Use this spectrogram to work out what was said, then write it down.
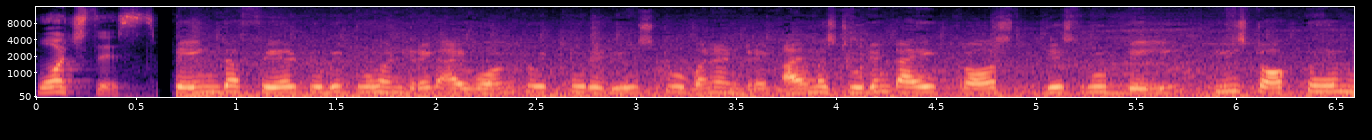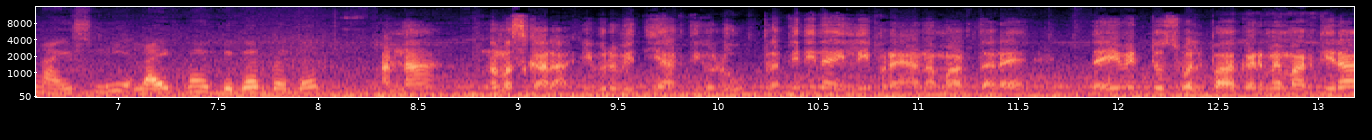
Watch this. Paying the fare to be 200, I want it to reduce to 100. I am a student, I cross this route daily. Please talk to him nicely, like my bigger brother. ಅಣ್ಣ ನಮಸ್ಕಾರ ಇವರು ವಿದ್ಯಾರ್ಥಿಗಳು ಪ್ರತಿದಿನ ಇಲ್ಲಿ ಪ್ರಯಾಣ ಮಾಡ್ತಾರೆ ದಯವಿಟ್ಟು ಸ್ವಲ್ಪ ಕಡಿಮೆ ಮಾಡ್ತೀರಾ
